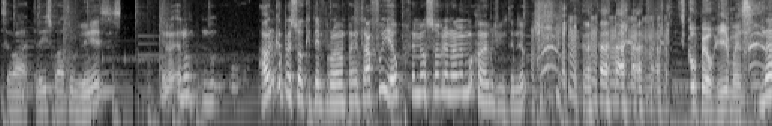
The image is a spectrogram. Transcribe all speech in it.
sei lá, três, quatro vezes. Eu, eu não, a única pessoa que teve problema pra entrar fui eu, porque meu sobrenome é Mohamed, entendeu? Desculpa eu rir, mas. Não,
